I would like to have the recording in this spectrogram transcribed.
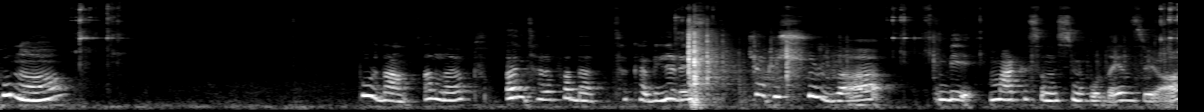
bunu buradan alıp ön tarafa da takabiliriz. Çünkü şurada bir markasının ismi burada yazıyor.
